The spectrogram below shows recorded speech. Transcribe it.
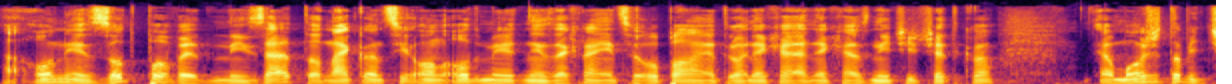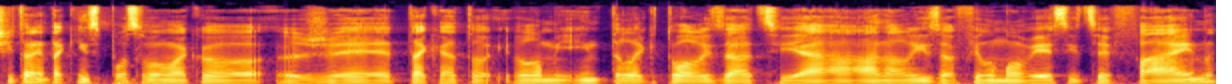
a on je zodpovedný za to, na konci on odmietne zachrániť celú planetu a nechá, nechá zničiť všetko. A môže to byť čítané takým spôsobom, ako že takáto veľmi intelektualizácia a analýza filmov je síce fajn,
